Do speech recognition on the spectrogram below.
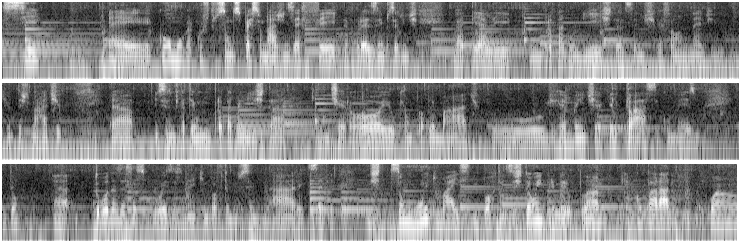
se é, como a construção dos personagens é feita, por exemplo, se a gente vai ter ali um protagonista, se a gente estiver falando né, de, de, um texto narrativo, é, se a gente vai ter um protagonista que é um anti-herói, ou que é um problemático, ou de repente é aquele clássico mesmo. Então, é, todas essas coisas né, que envolvem também o seminário, etc., são muito mais importantes, estão em primeiro plano comparado com, a,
